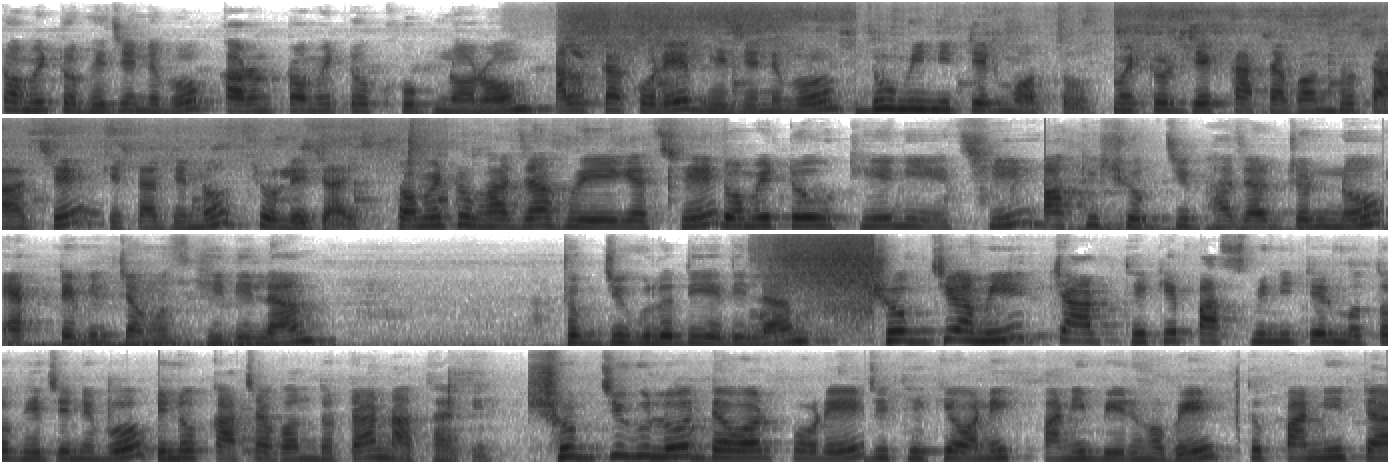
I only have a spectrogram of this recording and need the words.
টমেটো ভেজে নেব, কারণ টমেটো খুব নরম। হালকা করে ভেজে নেব দু মিনিটের মতো। টমেটোর যে কাঁচা গন্ধটা আছে, সেটা যেন চলে যায়। টমেটো ভাজা হয়ে গেছে। টমেটো উঠিয়ে নিয়েছি। বাকি সবজি ভাজার জন্য এক টেবিল চামচ ঘি দিলাম। সবজিগুলো দিয়ে দিলাম। সবজি আমি চার থেকে পাঁচ মিনিটের মতো ভেজে নেব যেন কাঁচা গন্ধটা না থাকে। সবজিগুলো দেওয়ার পরে যে থেকে অনেক পানি বের হবে, তো পানিটা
